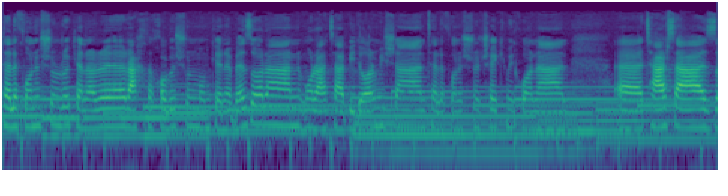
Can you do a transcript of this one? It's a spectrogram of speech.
تلفنشون رو کنار رخت خوابشون ممکنه بذارن مرتب بیدار میشن تلفنشون رو چک می‌کنن. ترس از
